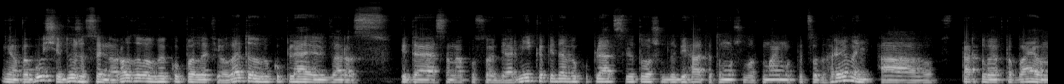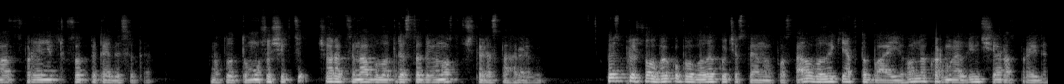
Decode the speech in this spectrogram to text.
Вибущі дуже сильно розове викупили, фіолетове викупляють. Зараз піде саме по собі армійка піде викуплятися для того, щоб добігати, тому що от маємо 500 гривень, а стартовий автобай у нас в районі 350. Ну, тому що ще вчора ціна була 390-400 гривень. Хтось прийшов, викупив велику частину, поставив великий автобай, його накормив, він ще раз прийде.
